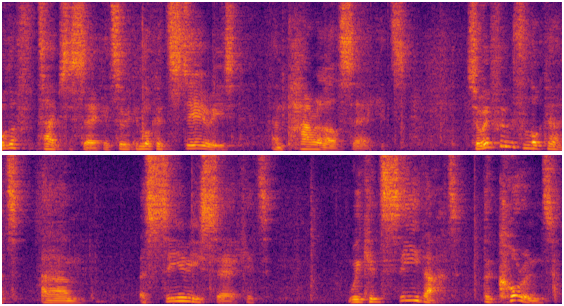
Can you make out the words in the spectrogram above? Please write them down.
other types of circuits. So we can look at series and parallel circuits. So if we were to look at um, a series circuit, we can see that the current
